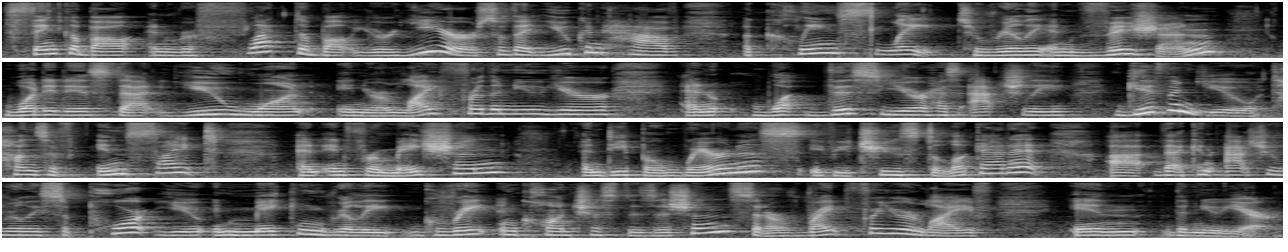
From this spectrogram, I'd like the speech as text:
think about and reflect about your year so that you can have a clean slate to really envision what it is that you want in your life for the new year and what this year has actually given you tons of insight and information and deep awareness, if you choose to look at it, uh, that can actually really support you in making really great and conscious decisions that are right for your life in the new year.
